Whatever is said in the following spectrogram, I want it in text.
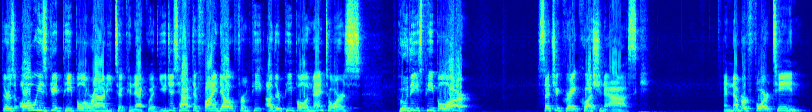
There's always good people around you to connect with. You just have to find out from pe- other people and mentors who these people are. Such a great question to ask. And number 14,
